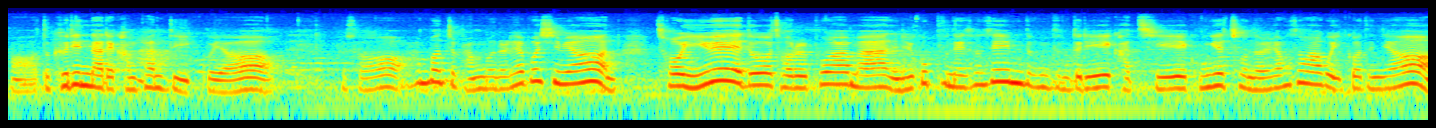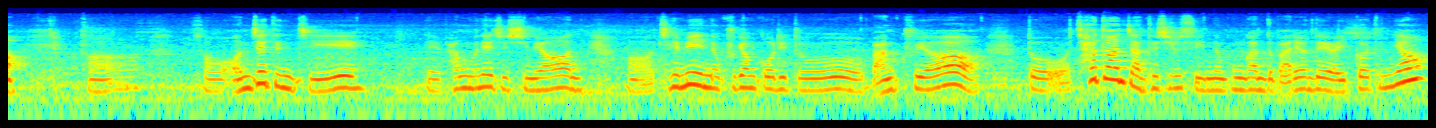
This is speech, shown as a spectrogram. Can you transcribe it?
어, 또 그린 날의 간판도 있고요. 그래서 한 번쯤 방문을 해보시면 저 이외에도 저를 포함한 일곱 분의 선생님분들이 같이 공예촌을 형성하고 있거든요. 어, 그래서 언제든지 네, 방문해 주시면 어, 재미있는 구경거리도 많고요. 또 차도 한 잔 드실 수 있는 공간도 마련되어 있거든요.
